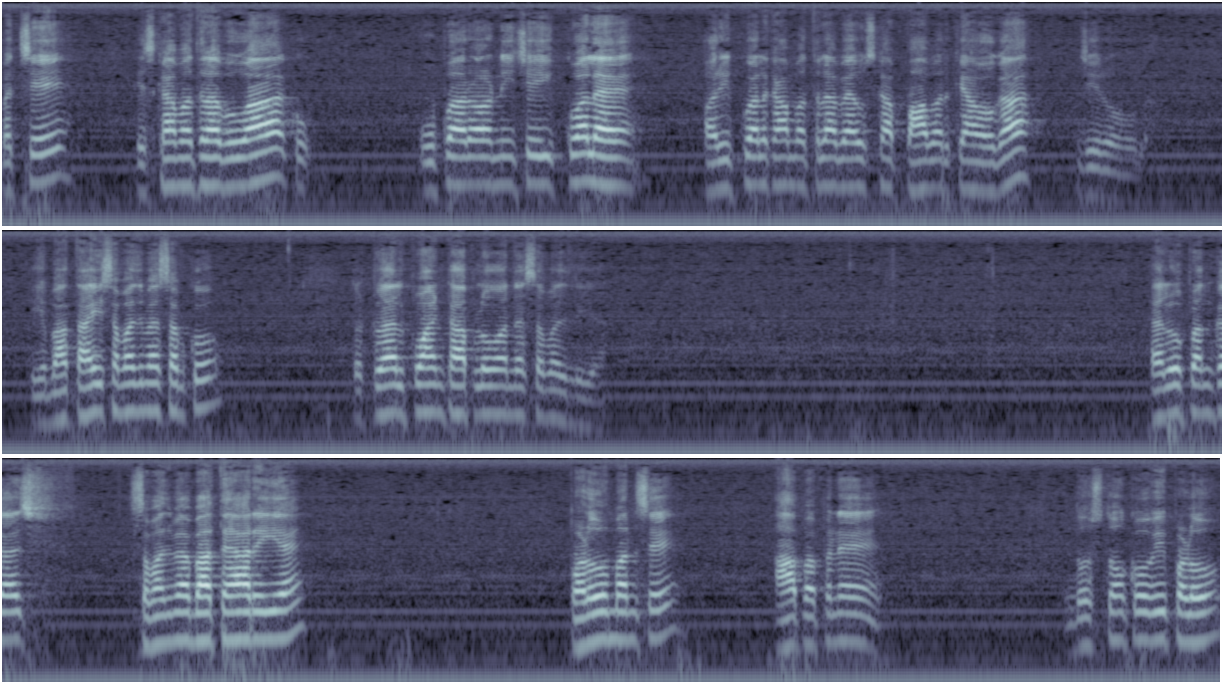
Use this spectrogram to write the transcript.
बच्चे, इसका मतलब हुआ ऊपर और नीचे इक्वल है, और इक्वल का मतलब है उसका पावर क्या होगा? ज़ीरो होगा। ये बात आई समझ में सबको? तो ट्वेल्व पॉइंट आप लोगों ने समझ लिया। हेलो पंकज समझ में बातें आ रही है? पढ़ो मन से। आप अपने दोस्तों को भी पढ़ो।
